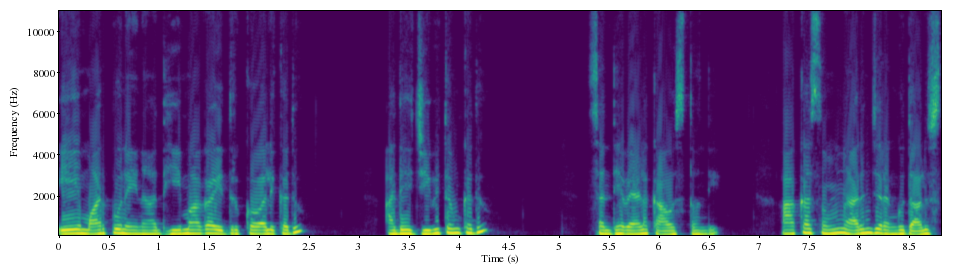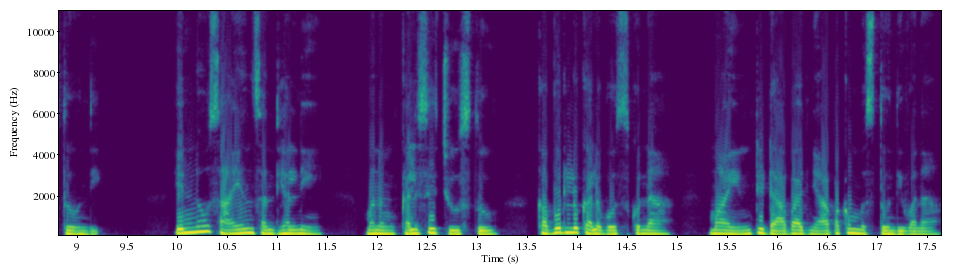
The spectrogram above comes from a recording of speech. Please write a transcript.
ఏ మార్పునైనా ధీమాగా ఎదుర్కోవాలి కదూ? అదే జీవితం కదూ? సంధ్యవేళ కావస్తోంది. ఆకాశం నారింజ రంగు దాలుస్తూ ఉంది. ఎన్నో సాయం సంధ్యల్ని మనం కలిసి చూస్తూ కబుర్లు కలబోసుకున్న మా ఇంటి డాబా జ్ఞాపకం వస్తుంది వనా.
